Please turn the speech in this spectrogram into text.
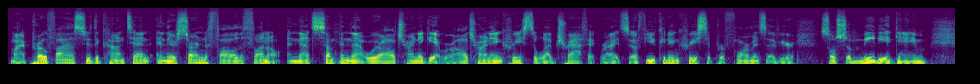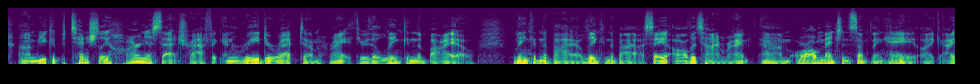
my profiles through the content and they're starting to follow the funnel. And that's something that we're all trying to get. We're all trying to increase increase the web traffic, right? So if you can increase the performance of your social media game, um, you could potentially harness that traffic and redirect them, right, through the link in the bio, link in the bio, link in the bio. I say it all the time, right? Um, or I'll mention something, hey, like I,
